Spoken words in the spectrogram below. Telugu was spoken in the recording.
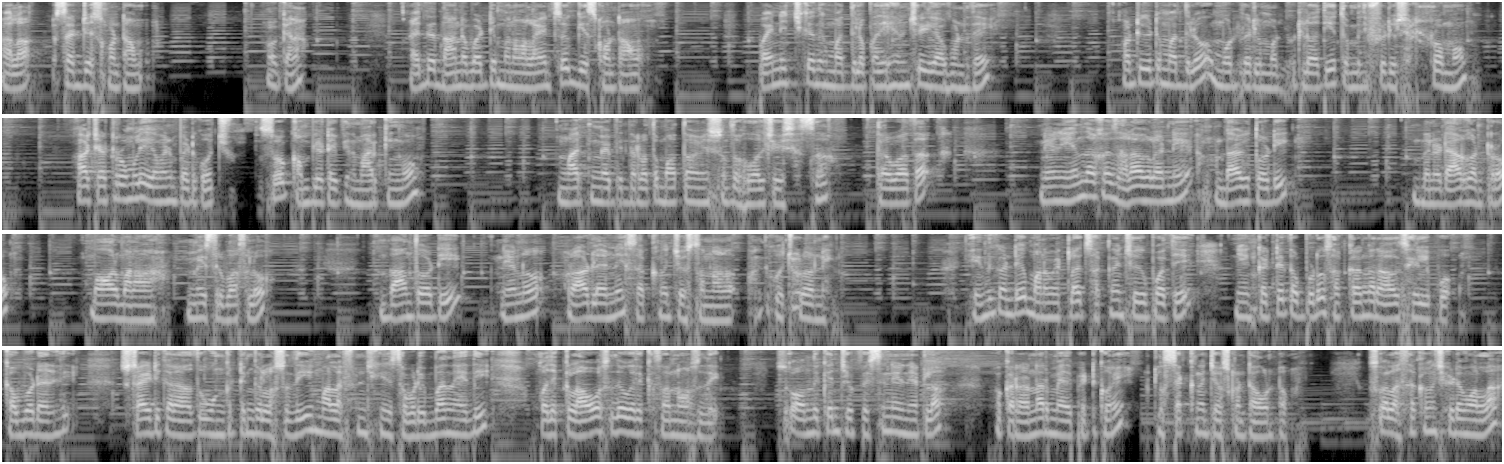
అలా సెట్ చేసుకుంటాము. ఓకేనా? అయితే దాన్ని బట్టి మనం లైన్స్ గీసుకుంటాము. పైనుంచి కిందకి మధ్యలో పదిహేను నుంచి గ్యాప్ ఉంటుంది. అటు ఇటు మధ్యలో మూడు ఫీట్లు మూడు ఫీట్లు అది తొమ్మిది ఫీట్ల షట్టర్ రూము ఆ షట్టర్ రూమ్లో ఏమైనా పెట్టుకోవచ్చు. సో కంప్లీట్ అయిపోయింది మార్కింగ్ మార్కింగ్ అయిపోయిన తర్వాత మొత్తం మిషన్తో హోల్ చేసేస్తా. తర్వాత నేను ఏం దాకా సలాగలన్నీ డాగ్తోటి దాన్ని డాగ్ అంటారు. మామూలు మన మేస్త్రి భాషలో దాంతో నేను రాడ్లన్నీ చక్కగా చేస్తున్నాను. ఇదిగో చూడండి. ఎందుకంటే మనం ఇట్లా చక్కగా చేయకపోతే నేను కట్టేటప్పుడు సక్రంగా రావాల్సి వెళ్ళిపో. కబోర్డ్ అనేది స్ట్రైట్గా రాదు వంక టింకర్లు వస్తుంది మళ్ళీ ఫినిషింగ్ చేసేటప్పుడు ఇబ్బంది అనేది ఒక దిక్కు లావు వస్తుంది ఒక దిక్కు సన్న వస్తుంది. సో అందుకని చెప్పేసి నేను ఇట్లా ఒక రన్నర్ మీద పెట్టుకొని ఇట్లా చక్కగా చేసుకుంటూ ఉంటాం. సో అలా చక్కగా చేయడం వల్ల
